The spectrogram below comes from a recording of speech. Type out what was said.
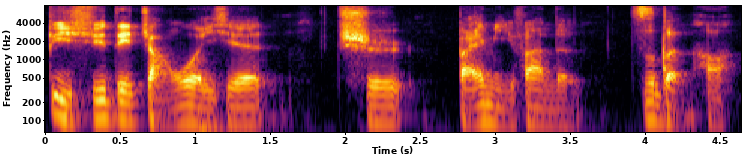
必须得掌握一些吃白米饭的资本哈。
